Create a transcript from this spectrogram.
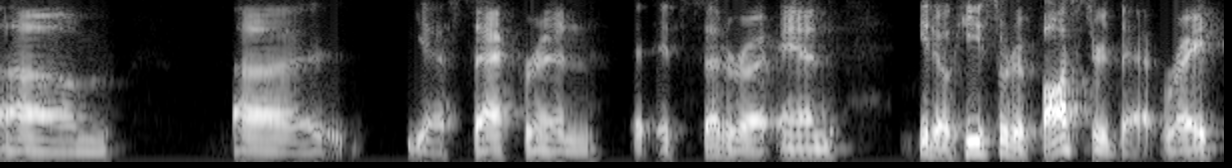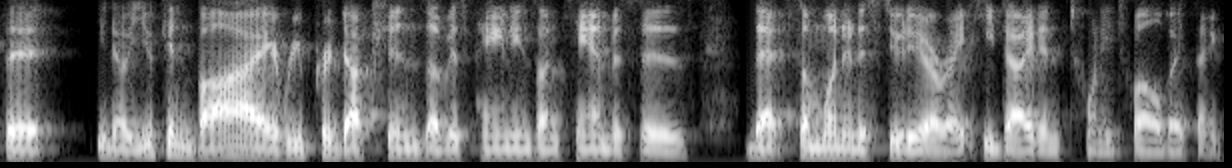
um, uh, yeah, saccharine etc. And you know, he sort of fostered that, right? That you know, you can buy reproductions of his paintings on canvases that someone in a studio, right? He died in 2012, I think,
